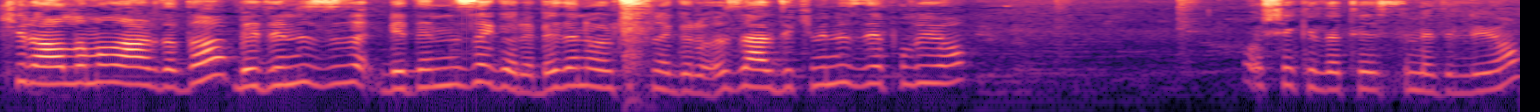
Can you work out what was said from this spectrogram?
Kiralamalarda da bedeninize, bedeninize göre, beden ölçüsüne göre özel dikiminiz yapılıyor. O şekilde teslim ediliyor.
